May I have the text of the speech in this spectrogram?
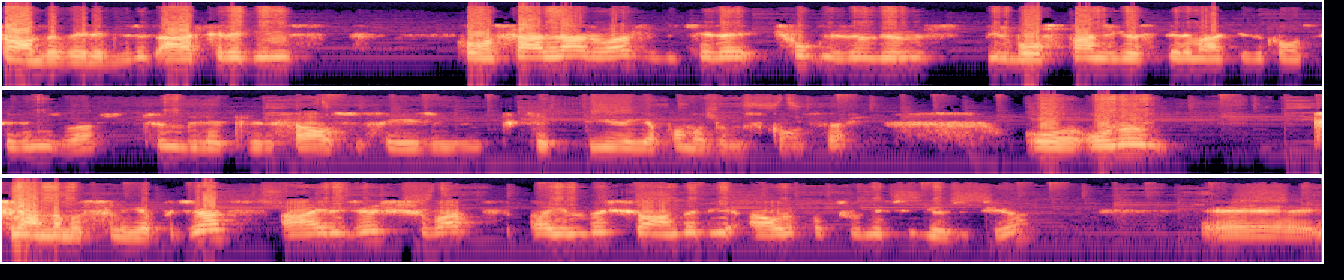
şu anda verebiliriz. Ertelediğimiz konserler var. Bir kere çok üzüldüğümüz bir Bostancı Gösteri Merkezi konserimiz var. Tüm biletleri sağ olsun seyircimizin tükettiği ve yapamadığımız konser. O, onun planlamasını yapacağız. Ayrıca Şubat ayında şu anda bir Avrupa turnesi gözüküyor. Ee,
